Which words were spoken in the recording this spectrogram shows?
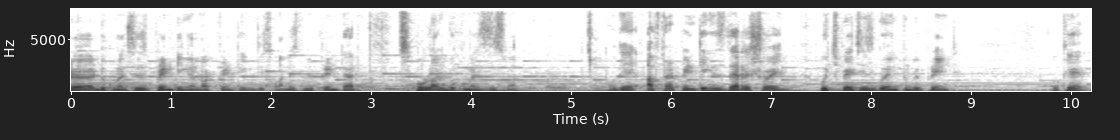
the documents is printing or not printing. This one is my printer spooler documents this one. Okay after printing is there showing which page is going to be print. Okay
